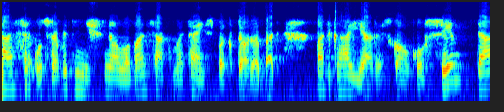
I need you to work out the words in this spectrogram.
განსაკუთრებით მნიშვნელოვან საქმეთა ინსპექტორებად. მათ გაიარეს კონკურსი და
